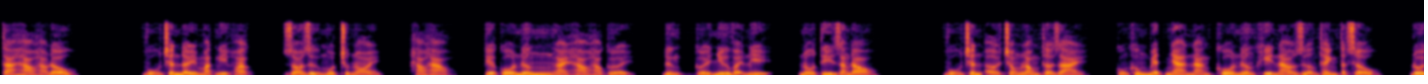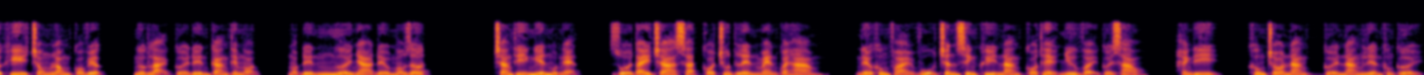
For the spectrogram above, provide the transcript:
ta hảo hảo đâu. Vũ chân đầy mặt nghi hoặc, do dự một chút nói, hảo hảo, kia cô nương ngài hảo hảo cười, đừng cười như vậy nị, nô tỳ răng đau. Vũ chân ở trong lòng thở dài, cũng không biết nhà nàng cô nương khi nào dưỡng thành tật xấu, đôi khi trong lòng có việc, ngược lại cười đến càng thêm ngọt, ngọt đến người nha đều mau rớt. Trang thi nghiên một nghẹn, duỗi tay trà sát có chút lên men quay hàm, nếu không phải vũ chân sinh khí nàng có thể như vậy cười sao, hành đi, không cho nàng cười nàng liền không cười,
